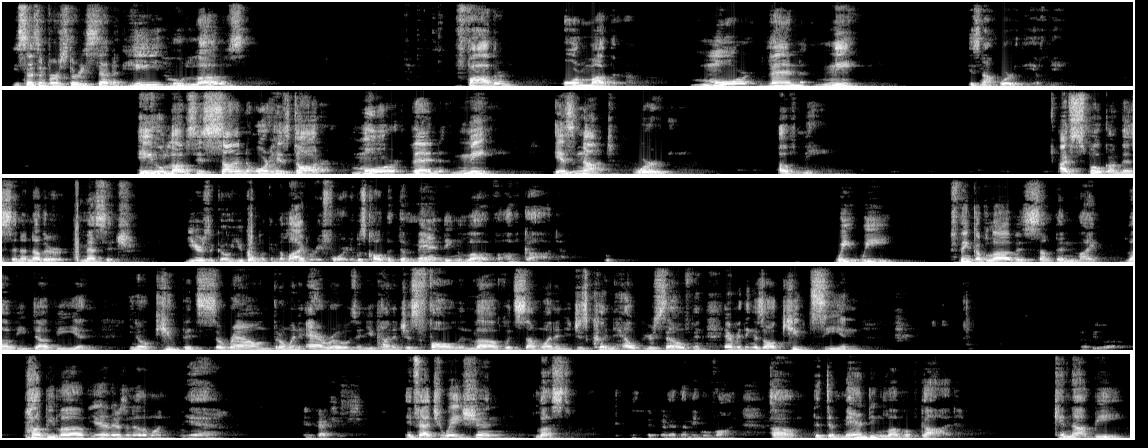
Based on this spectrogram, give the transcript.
He says in verse 37 He who loves father or mother more than me is not worthy of me. He who loves his son or his daughter more than me is not worthy of me. I've spoke on this in another message years ago. You can look in the library for it. It was called The Demanding Love of God. We, we think of love as something like lovey dovey and, you know, Cupid's around throwing arrows and you kind of just fall in love with someone and you just couldn't help yourself and everything is all cutesy and Puppy love. puppy love. Yeah, there's another one. Yeah. Infatuation. infatuation, lust. Let me move on. Um, the demanding love of God cannot be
